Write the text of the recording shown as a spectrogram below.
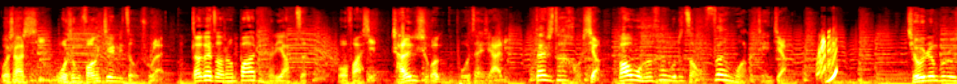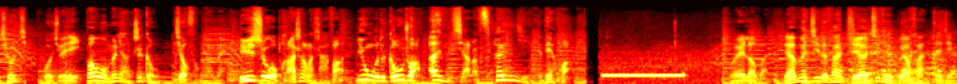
我傻起，我从房间里走出来，大概早上八点的样子。我发现铲屎官不在家里，但是他好像把我和汉国的早饭忘了添加。求人不如求己，我决定帮我们两只狗叫份外卖。于是我爬上了沙发，用我的狗爪按下了餐饮的电话。喂，老板，两份鸡腿饭，只要鸡腿不要饭，再见。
